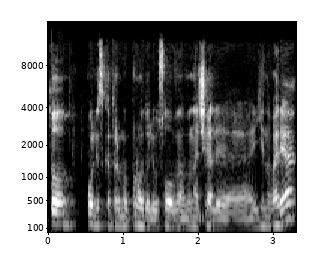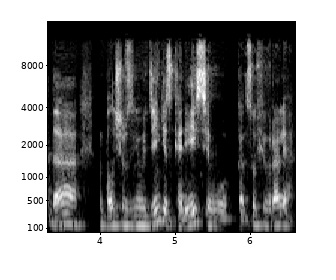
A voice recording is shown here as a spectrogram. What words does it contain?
тот полис, который мы продали условно в начале января, да, мы получим за него деньги, скорее всего, к концу февраля,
